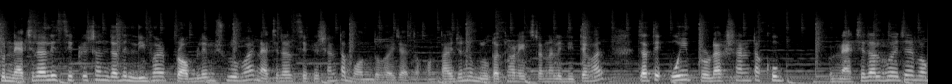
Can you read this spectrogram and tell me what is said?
সো ন্যাচারালি সিক্রেশন যাদের লিভার প্রবলেম শুরু হয় ন্যাচারাল সিক্রেশনটা বন্ধ হয়ে যায় তখন। তাই জন্য গ্লুটাথিয়ন এক্সটার্নালি দিতে হয়, যাতে ওই প্রোডাকশনটা খুব ন্যাচারাল হয়ে যায় এবং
